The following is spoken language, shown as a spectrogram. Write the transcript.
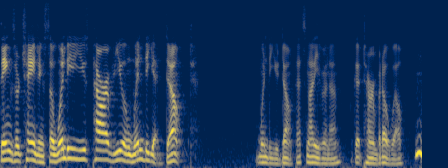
things are changing. So when do you use Power View and when do you don't? When do you don't? That's not even a good term, but oh well.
